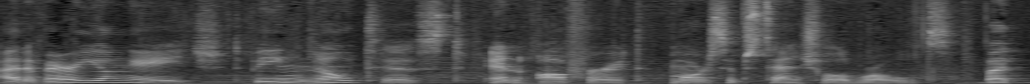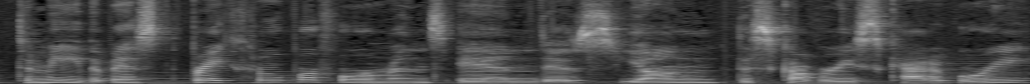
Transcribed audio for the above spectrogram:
at a very young age to being noticed and offered more substantial roles. But to me, the best breakthrough performance in this young discoveries category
